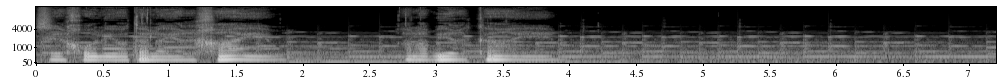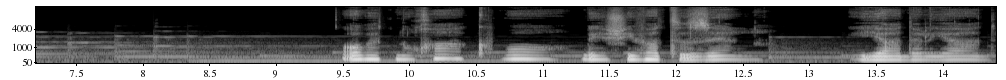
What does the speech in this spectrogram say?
זה יכול להיות על הירכיים, על הברכיים. או בתנוחה כמו בישיבת זן, יד על יד.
